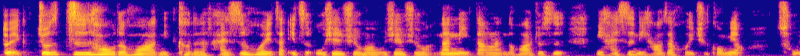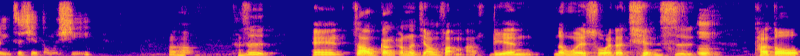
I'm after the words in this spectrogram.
对，就是之后的话，你可能还是会在一直无限循环、无限循环。那你当然的话，就是你还是你还要再回去公庙处理这些东西。啊哈，可是，诶，照刚刚的讲法嘛，连那位所谓的前世，嗯，他都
